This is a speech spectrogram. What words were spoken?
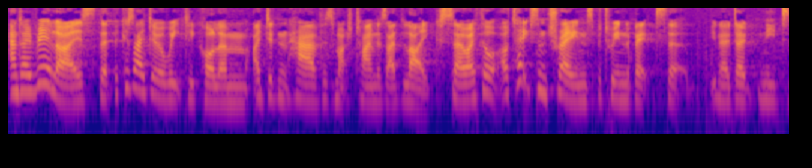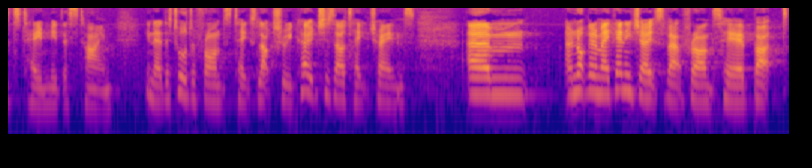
and I realized that because I do a weekly column, I didn't have as much time as I'd like. So I thought I'll take some trains between the bits that you know don't need to detain me this time. You know, the Tour de France takes luxury coaches. I'll take trains. Um, I'm not going to make any jokes about France here, but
